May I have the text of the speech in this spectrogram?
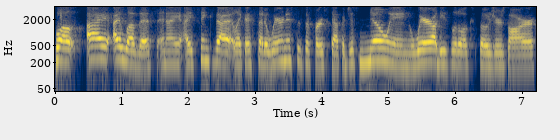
Well, I, I love this. And I, I think that, like I said, awareness is the first step, but just knowing where all these little exposures are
